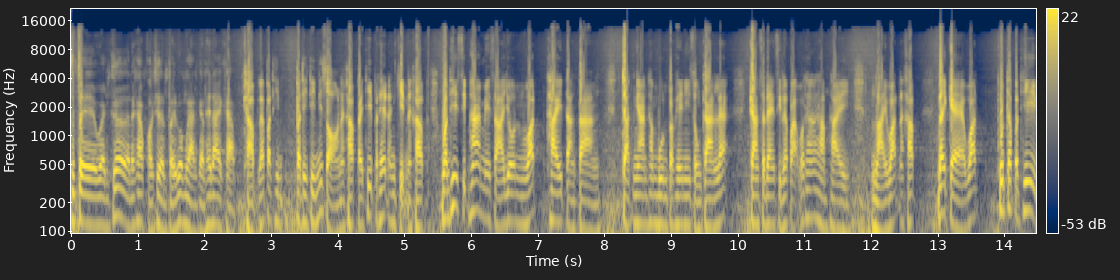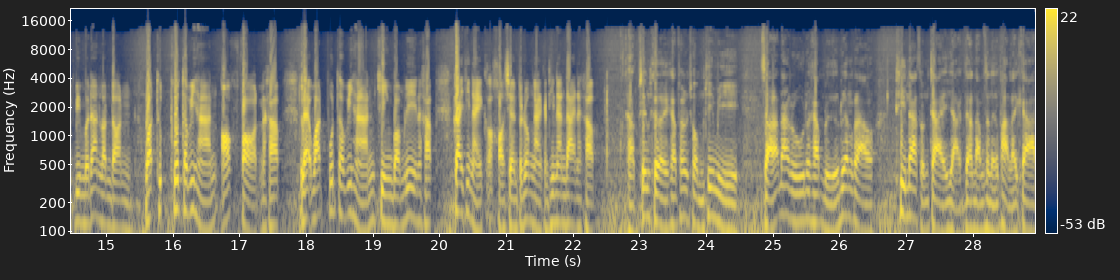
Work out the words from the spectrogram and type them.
สเตย์แวนเกอร์นะครับขอเชิญไปร่วมงานกันให้ได้ครับครับและปฏิปฏิทินที่2นะครับไปที่ประเทศอังกฤษนะครับวันที่ 15 เมษายนวัดไทยต่างๆ จัดงานทำบุญประเพณีสงกรารและการแสดงศิลปะวัฒนธรรมไทยหลายวัดนะครับได้แก่วัดพุทธประทีปบิมเบลดันลอนดอน วัดพุทธวิหารออกฟอร์ดนะครับและวัดพุทธวิหารคิงบอมลีนะครับใกล้ที่ไหนก็ขอเชิญไปร่วมงานกันที่นั่นได้นะครับครับเช่นเคยครับท่านผู้ชมที่มีสาระน่ารู้นะครับหรือเรื่องราวที่น่าสนใจอยากจะนำเสนอผ่านรายการ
